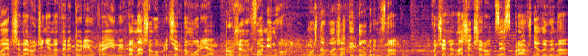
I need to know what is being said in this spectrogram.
перше народження на території України та нашого причорномор'я рожевих фламінго можна вважати добрим знаком. Хоча для наших широт це справжня дивина.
